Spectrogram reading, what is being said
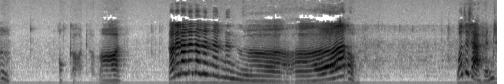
Dang. Uh. Oh God, on. No, no, no, no, no, no, no, no. Oh. What just happened?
